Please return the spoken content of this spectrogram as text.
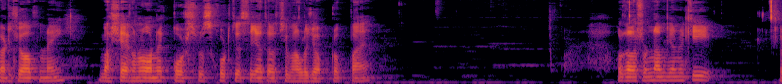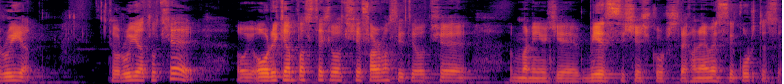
বাট জব নাই। বাসায় এখনও অনেক কোর্স টোর্স করতেছে যাতে হচ্ছে ভালো জব টপ পায়। ওর গার্লফ্রেন্ড নাম যেন কি? রুইয়াত। তো রুইয়াত হচ্ছে ওই ওরি ক্যাম্পাস থেকে হচ্ছে ফার্মাসিতে হচ্ছে মানে ওই যে বিএসসি শেষ করছে, এখন এমএসসি করতেছে।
